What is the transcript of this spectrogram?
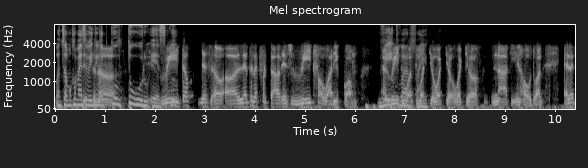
Want sommige mensen weten niet wat cultuur is. Weten, dus uh, uh, letterlijk vertaald is weet van waar je komt. en weet wat, wat, je, wat, je, wat je natie inhoudt. Want elk,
